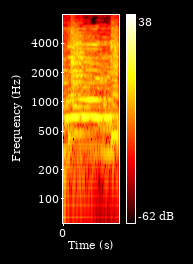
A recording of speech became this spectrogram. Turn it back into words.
What.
